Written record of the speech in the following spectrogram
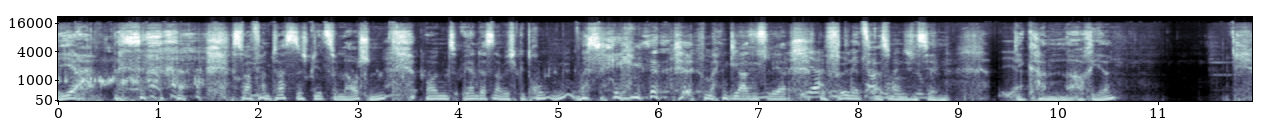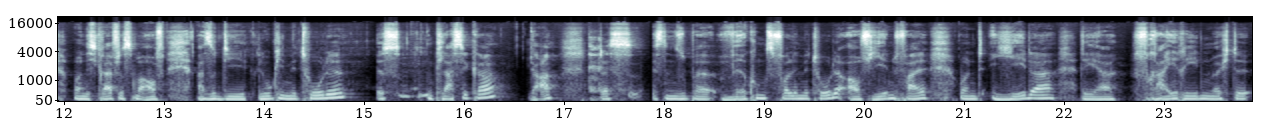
Ja, es war fantastisch, dir zu lauschen. Und währenddessen habe ich getrunken, deswegen mein Glas ist leer. Ja, Wir füllen jetzt erstmal ein bisschen ja. die Kannen nach hier. Und ich greife das mal auf. Also die Loki-Methode ist ein Klassiker. Ja, das ist eine super wirkungsvolle Methode, auf jeden Fall. Und jeder, der frei reden möchte,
